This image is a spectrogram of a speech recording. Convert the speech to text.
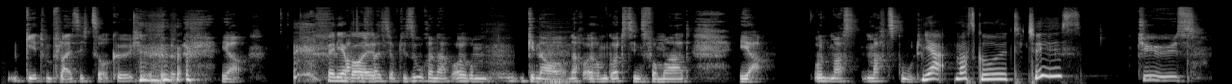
geht fleißig zur Kirche. ja. Wenn ihr Macht euch wollt. fleißig auf die Suche nach eurem, genau, nach eurem Gottesdienstformat. Ja. Und macht's, macht's gut. Ja, macht's gut. Tschüss. Tschüss.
